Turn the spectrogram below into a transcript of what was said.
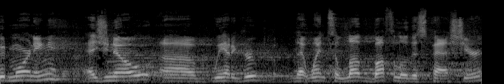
Good morning. As you know, uh, we had a group that went to Love Buffalo this past year.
